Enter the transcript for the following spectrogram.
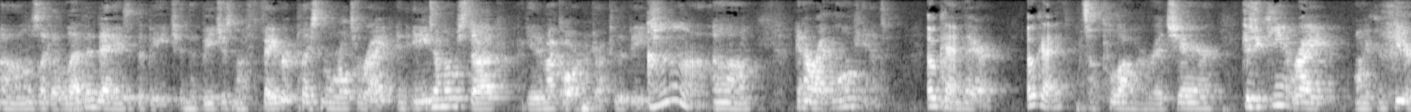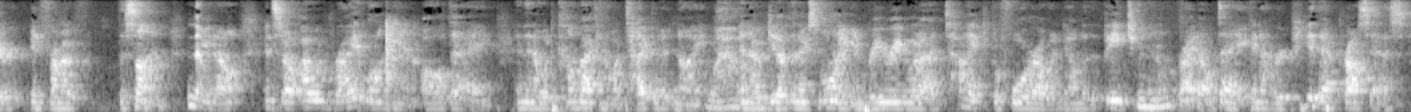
Um, it was like 11 days at the beach, and the beach is my favorite place in the world to write. And anytime I'm stuck, I get in my car and I drive to the beach. Ah. Um, and I write longhand. Okay. I'm there. Okay. So I pull out my red chair because you can't write on your computer in front of the sun. No. You know? And so I would write longhand all day and then I would come back and I would type it at night. Wow. And I would get up the next morning and reread what I typed before I went down to the beach and I would Mm-hmm. write all day. And I repeated that process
